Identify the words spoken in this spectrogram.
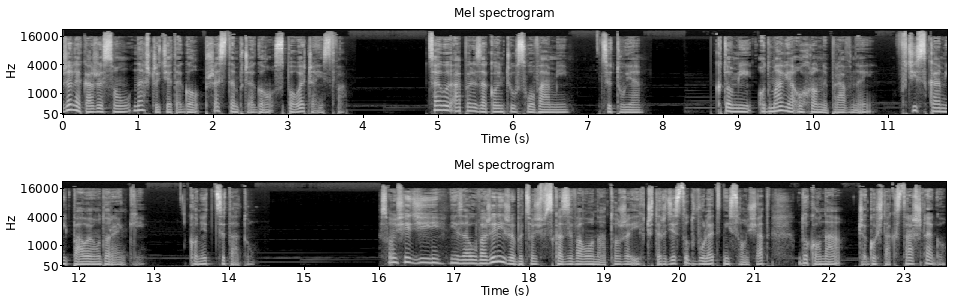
że lekarze są na szczycie tego przestępczego społeczeństwa. Cały apel zakończył słowami, cytuję: Kto mi odmawia ochrony prawnej, wciska mi pałę do ręki. Koniec cytatu. Sąsiedzi nie zauważyli, żeby coś wskazywało na to, że ich 42-letni sąsiad dokona czegoś tak strasznego.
